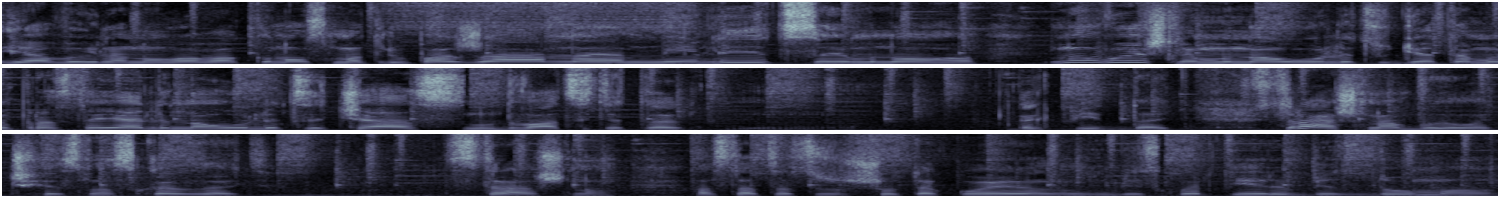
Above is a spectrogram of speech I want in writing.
Я выглянула в окно, смотрю, пожарная, милиции много. Ну, вышли мы на улицу, где-то мы простояли на улице час, ну, 20 это как пить дать. Страшно было, честно сказать. Страшно. Остаться, что такое без квартиры, без дома.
